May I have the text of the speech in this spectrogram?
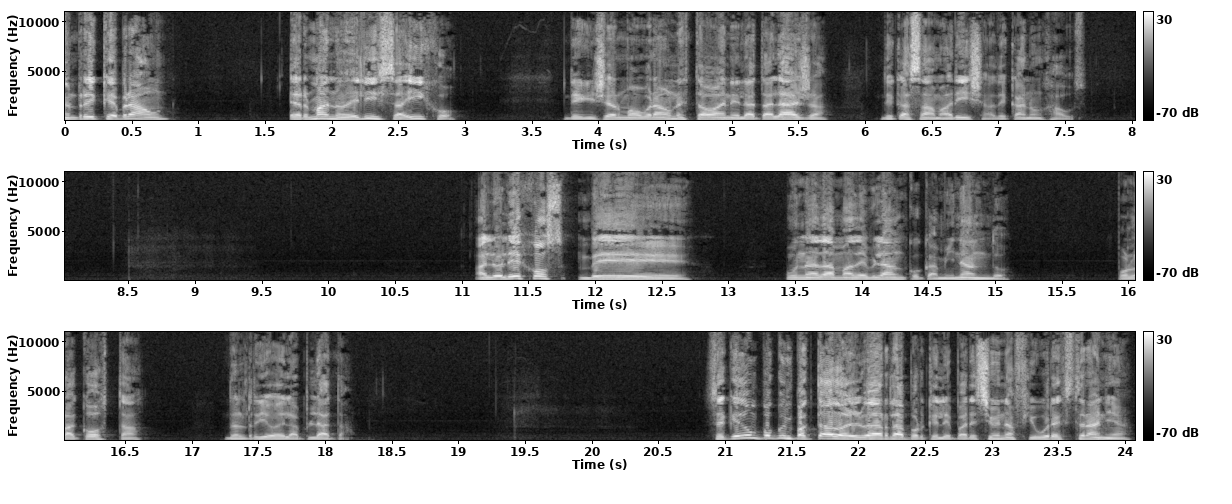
Enrique Brown, hermano de Elisa, hijo de Guillermo Brown, estaba en el atalaya de Casa Amarilla, de Cannon House. A lo lejos ve una dama de blanco caminando por la costa del río de la Plata. Se quedó un poco impactado al verla porque le pareció una figura extraña,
